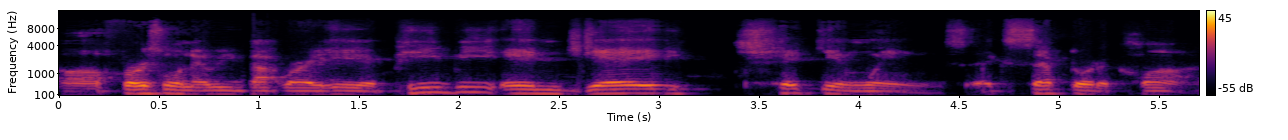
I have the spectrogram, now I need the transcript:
Uh, first one that we got right here: PB and J chicken wings. Accept or decline.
